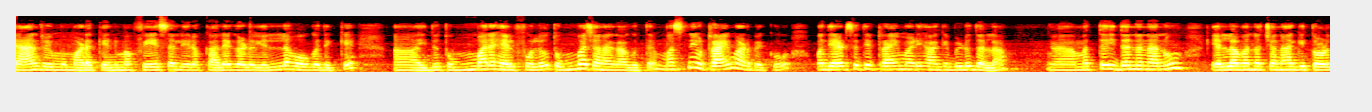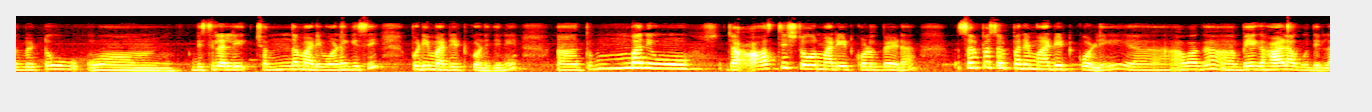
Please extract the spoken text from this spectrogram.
ಟ್ಯಾನ್ ರಿಮೂವ್ ಮಾಡೋಕ್ಕೆ, ನಿಮ್ಮ ಫೇಸ್ ಅಲ್ಲಿ ಇರೋ ಕಲೆಗಳು ಎಲ್ಲ ಹೋಗೋದಕ್ಕೆ ಇದು ತುಂಬಾನೇ ಹೆಲ್ಪ್ಫುಲ್ಲು ತುಂಬ ಚೆನ್ನಾಗಾಗುತ್ತೆ. ಮಸ್ಟ್ ನೀವು ಟ್ರೈ ಮಾಡಬೇಕು. ಒಂದು ಎರಡು ಸತಿ ಟ್ರೈ ಮಾಡಿ ಹಾಗೆ ಬಿಡುದಲ್ಲ. ಮತ್ತೆ ಇದನ್ನ ನಾನು ಎಲ್ಲವನ್ನ ಚೆನ್ನಾಗಿ ತೊಳೆದ್ಬಿಟ್ಟು ಬಿಸಿಲಲ್ಲಿ ಚಂದ ಮಾಡಿ ಒಣಗಿಸಿ ಪುಡಿ ಮಾಡಿ ಇಟ್ಕೊಂಡಿದ್ದೀನಿ. ತುಂಬಾ ನೀವು ಜಾಸ್ತಿ ಸ್ಟೋರ್ ಮಾಡಿ ಇಟ್ಕೊಳ್ಳೋದು ಬೇಡ. ಸ್ವಲ್ಪ ಸ್ವಲ್ಪನೇ ಮಾಡಿ ಇಟ್ಕೊಳ್ಳಿ. ಆವಾಗ ಬೇಗ ಹಾಳಾಗೋದಿಲ್ಲ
